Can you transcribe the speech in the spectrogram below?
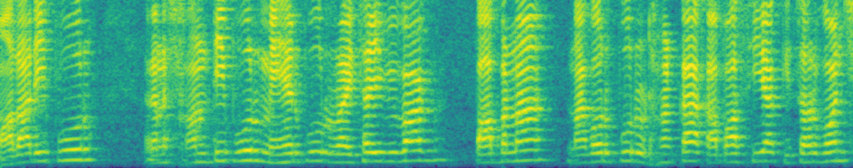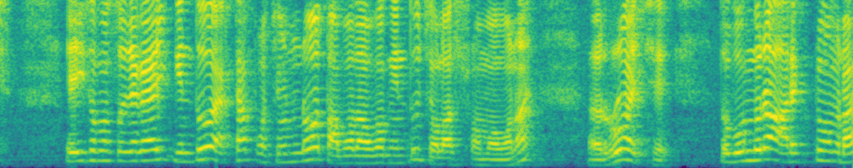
মাদারীপুর, এখানে শান্তিপুর, মেহেরপুর, রাজশাহী বিভাগ পাবনা, নাগরপুর, ঢাকা, কাপাসিয়া, কিশোরগঞ্জ এই সমস্ত জায়গায় কিন্তু একটা প্রচণ্ড তাপদাহ কিন্তু চলার সম্ভাবনা রয়েছে। তো বন্ধুরা, আরেকটু আমরা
